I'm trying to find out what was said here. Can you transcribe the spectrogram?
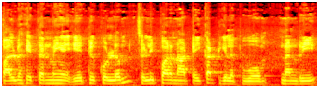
பல்வகைத்தன்மையை ஏற்றுக்கொள்ளும் செழிப்பான நாட்டை கட்டியெழுப்புவோம். நன்றி.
